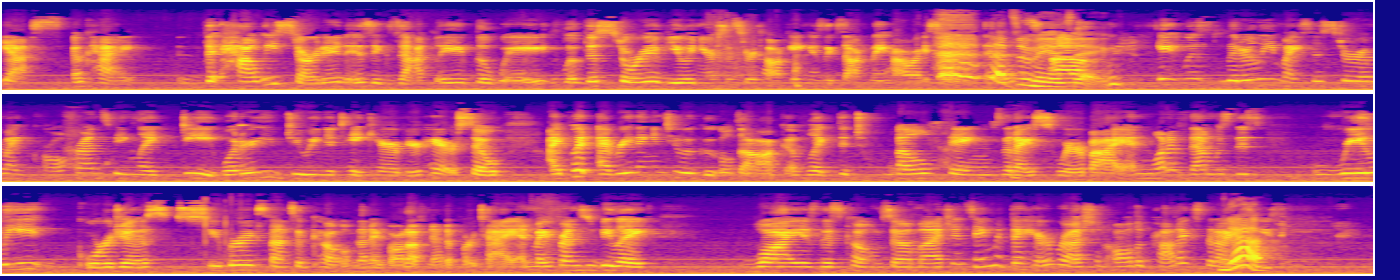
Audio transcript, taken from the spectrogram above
Yes, okay that how we started is exactly the way the story of you and your sister talking is exactly how I started. This. That's amazing. Um, it was literally my sister and my girlfriends being like, "Dee, what are you doing to take care of your hair?" So I put everything into a Google Doc of like the twelve things that I swear by, and one of them was this really gorgeous, super expensive comb that I bought off Net-a-Porter, and my friends would be like. Why is this comb so much? And same with the hairbrush and all the products that I yeah. was using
